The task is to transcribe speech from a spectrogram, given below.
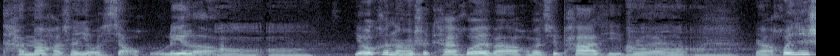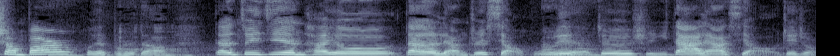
他们好像有小狐狸了，哦哦。有可能是开会吧，或者去 party 之类的，哦哦然后会去上班我也不知道。哦但最近他又带了两只小狐狸，哦就是一大俩小这种，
